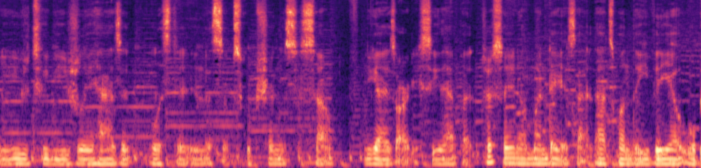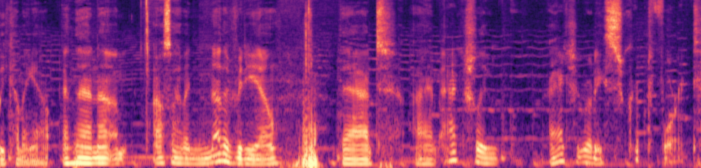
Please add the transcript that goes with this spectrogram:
YouTube usually has it listed in the subscriptions. So you guys already see that, but just so you know, Monday is that that's when the video will be coming out. And then um, I also have another video that I'm actually I actually wrote a script for it.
